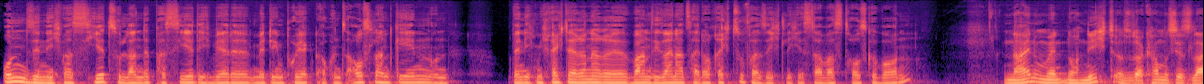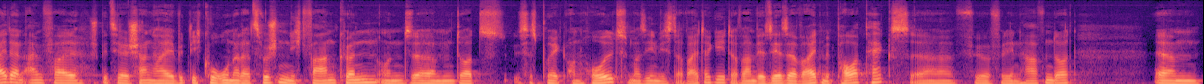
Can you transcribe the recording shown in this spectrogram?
unsinnig, was hierzulande passiert. Ich werde mit dem Projekt auch ins Ausland gehen und wenn ich mich recht erinnere, waren Sie seinerzeit auch recht zuversichtlich. Ist da was draus geworden? Nein, im Moment noch nicht. Also da kam uns jetzt leider in einem Fall, speziell Shanghai, wirklich Corona dazwischen, nicht fahren können. Und ähm, dort ist das Projekt on hold. Mal sehen, wie es da weitergeht. Da waren wir sehr, sehr weit mit Powerpacks äh, für, für den Hafen dort. Ähm,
